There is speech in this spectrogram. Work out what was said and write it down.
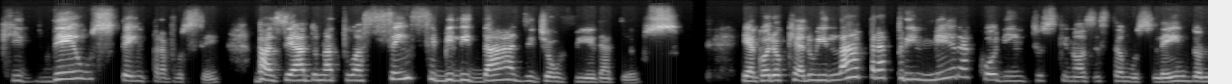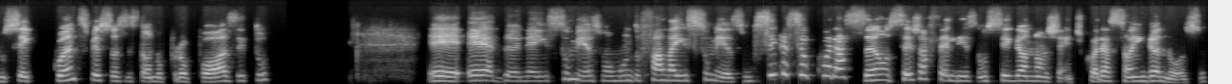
que Deus tem para você, baseado na tua sensibilidade de ouvir a Deus. E agora eu quero ir lá para 1 Coríntios, que nós estamos lendo, eu não sei quantas pessoas estão no propósito. É, é, Dani, é isso mesmo, o mundo fala isso mesmo. Siga seu coração, seja feliz, não siga não, gente, coração é enganoso.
